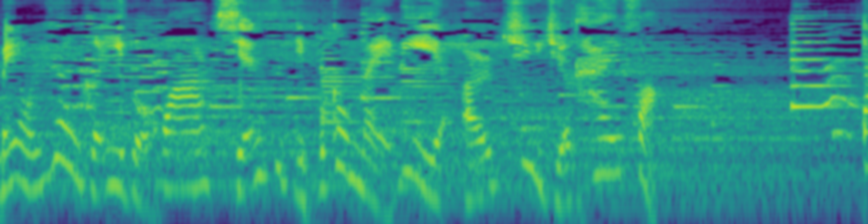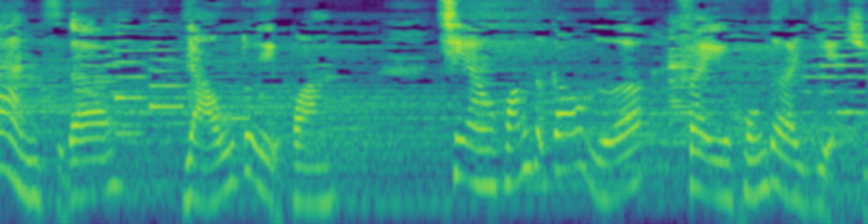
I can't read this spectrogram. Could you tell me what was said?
没有任何一朵花嫌自己不够美丽而拒绝开放。淡紫的摇对花，浅黄的高鹅，绯红的野菊，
